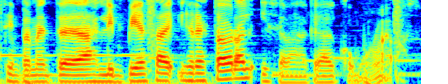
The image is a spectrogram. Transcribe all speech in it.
simplemente das limpieza y restaurar y se van a quedar como nuevas.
